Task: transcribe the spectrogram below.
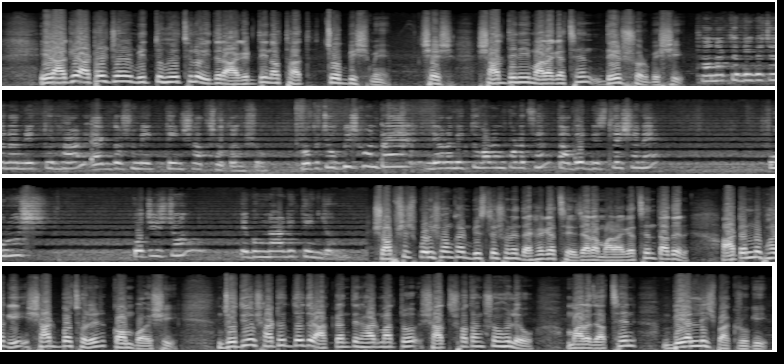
এর আগে আঠাশ জনের মৃত্যু হয়েছিল ঈদের আগের দিন, অর্থাৎ চব্বিশ মে। শেষ সাত দিনেই মারা গেছেন দেড়শোর বেশি। শনাক্ত বিবেচনায় মৃত্যুর হার এক দশমিক তিন সাত শতাংশ। গত চব্বিশ ঘন্টায় যারা মৃত্যুবরণ করেছেন তাদের বিশ্লেষণে পুরুষ পঁচিশ জন এবং নারী তিনজন সবশেষ পরিসংখ্যান বিশ্লেষণে দেখা গেছে যারা মারা গেছেন তাদের আটান্ন ভাগই ষাট বছরের কম বয়সী। যদিও ষাটোদ্দদের আক্রান্তের হার মাত্র সাত শতাংশ হলেও মারা যাচ্ছেন বিয়াল্লিশ ভাগ রোগী।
